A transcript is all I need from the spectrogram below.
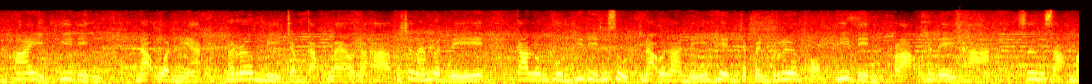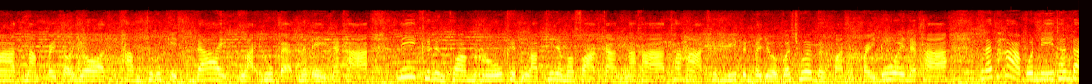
ำให้ที่ดินณวันนี้เริ่มมีจำกัดแล้วนะคะ เพราะฉะนั้นวันนี้การลงทุนที่ดีที่สุด ณเวลานี้เห็นจะเป็นเรื่องของที่ดินเปล่านั่นเองนะคะ ซึ่งสามารถนำไปต่อยอดทำธุรกิจได้หลายรูปแบบนั่นเองนะคะ นี่คือหนึ่งความรู้เคล็ดลับที่นำมาฝากกันนะคะ ถ้าหากคลิปนี้เป็นประโยชน์ก็ช่วยแบ่งปันออกไปด้วยนะคะ และถ้าหากวันนี้ท่านใด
